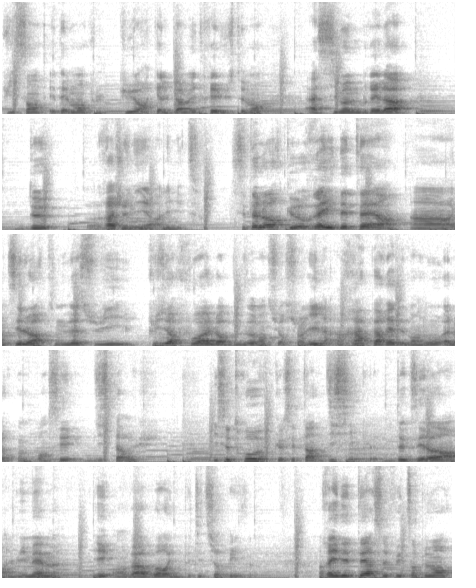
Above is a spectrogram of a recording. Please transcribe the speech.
puissante et tellement plus pure qu'elle permettrait justement à Simone Brella de rajeunir limite. C'est alors que Ray d'Ether, un Xelor qui nous a suivis plusieurs fois lors de nos aventures sur l'île, réapparaît devant nous alors qu'on pensait disparu. Il se trouve que c'est un disciple de Xelor lui-même, et on va avoir une petite surprise. Ray d'Ether se fait tout simplement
